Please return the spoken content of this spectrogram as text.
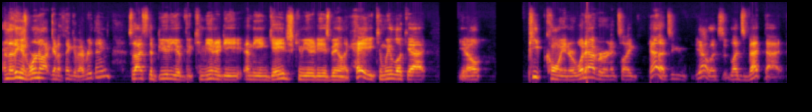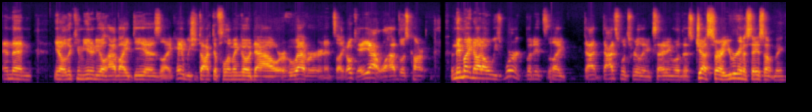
And the thing is, we're not gonna think of everything. So that's the beauty of the community and the engaged community is being like, hey, can we look at, you know, peep coin or whatever? And it's like, yeah, that's yeah, let's let's vet that. And then you know the community will have ideas like hey we should talk to flamingo dao or whoever and it's like okay yeah we'll have those con- and they might not always work but it's like that that's what's really exciting about this jess sorry you were going to say something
